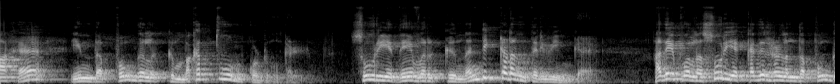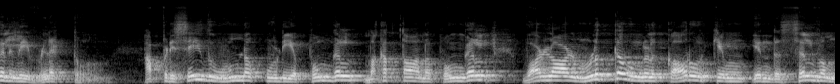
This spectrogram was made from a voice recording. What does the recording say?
ஆக இந்த பொங்கலுக்கு மகத்துவம் கொடுங்கள். சூரிய தேவருக்கு நன்றிக்கடன் தெரிவிங்க. அதே போல் சூரிய கதிர்கள் அந்த பொங்கலிலே விளட்டும். அப்படி செய்து உண்ணக்கூடிய பொங்கல் மகத்தான பொங்கல் வாழ்நாள் முழுக்க உங்களுக்கு ஆரோக்கியம் என்ற செல்வம்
